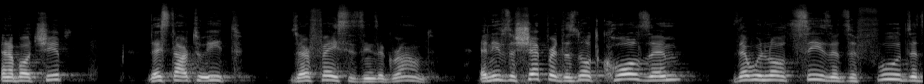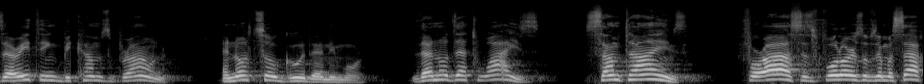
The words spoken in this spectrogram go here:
and about sheep? They start to eat. Their face is in the ground. And if the shepherd does not call them, they will not see that the food that they're eating becomes brown and not so good anymore. They're not that wise. Sometimes for us as followers of the Messiah,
